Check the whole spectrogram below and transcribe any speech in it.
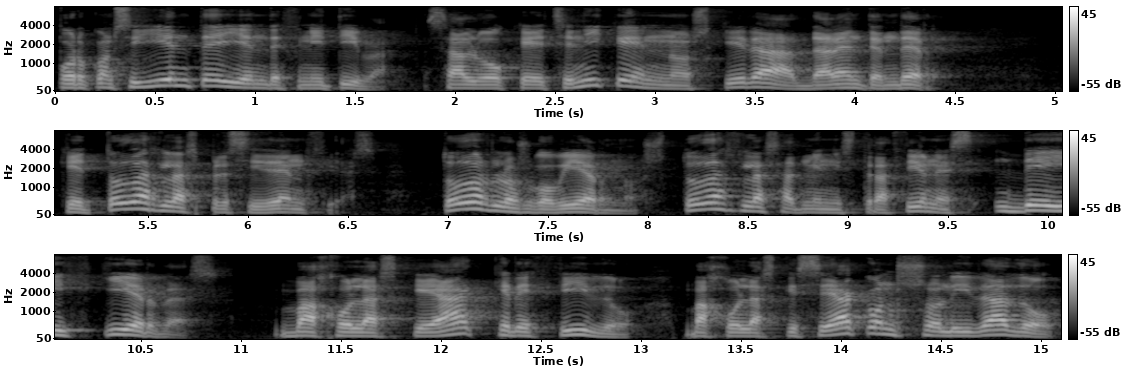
Por consiguiente y en definitiva, salvo que Echenique nos quiera dar a entender que todas las presidencias, todos los gobiernos, todas las administraciones de izquierdas bajo las que ha crecido, bajo las que se ha consolidado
